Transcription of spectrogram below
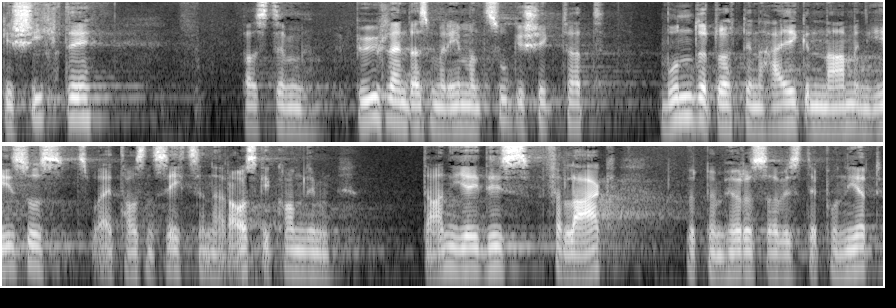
Geschichte aus dem Büchlein, das mir jemand zugeschickt hat. Wunder durch den heiligen Namen Jesus, 2016 herausgekommen im Danielis Verlag, wird beim Hörerservice deponiert,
